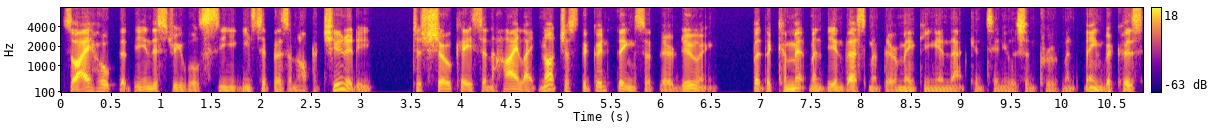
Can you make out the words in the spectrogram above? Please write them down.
So I hope that the industry will see ECIP as an opportunity to showcase and highlight not just the good things that they're doing, but the commitment, the investment they're making in that continuous improvement thing. Because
